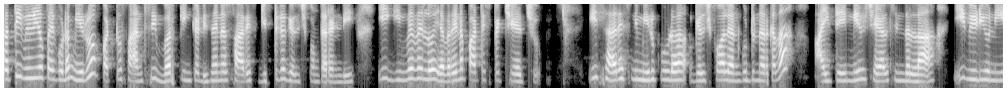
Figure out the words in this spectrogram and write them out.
ప్రతి వీడియో పై కూడా మీరు పట్టు ఫ్యాన్సీ వర్క్ ఇంకా డిజైనర్ సారీస్ గిఫ్ట్గా గెలుచుకుంటారండి. ఈ గివ్ అవేలో ఎవరైనా పార్టిసిపేట్ చేయొచ్చు. ఈ సారీస్ని మీరు కూడా గెలుచుకోవాలి అనుకుంటున్నారు కదా? అయితే మీరు చేయాల్సిందల్లా ఈ వీడియోని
